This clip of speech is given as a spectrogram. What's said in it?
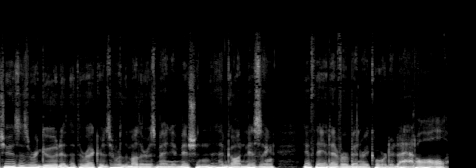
chances were good that the records for the mother's manumission had gone missing if they had ever been recorded at all.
